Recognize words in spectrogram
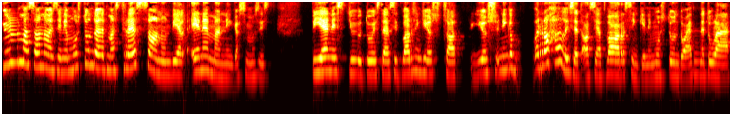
kyllä mä sanoisin. Ja musta tuntuu, että mä stressaannun vielä enemmän niin semmoisista pienistä jutuista, ja sitten varsinkin jos, saat, jos niin rahalliset asiat varsinkin, niin musta tuntuu, että ne tulee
